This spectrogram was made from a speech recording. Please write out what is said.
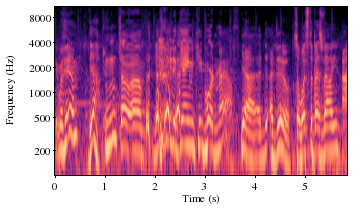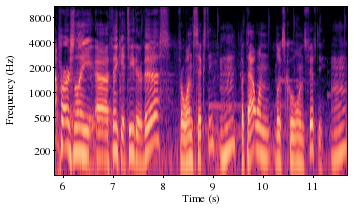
with him? Yeah. hmm So um, you need a gaming keyboard and mouse. Yeah, I, d- I do. So what's the best value I personally uh, think it's either this. For 160? Mm-hmm. But that one looks cool and it's 50. hmm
